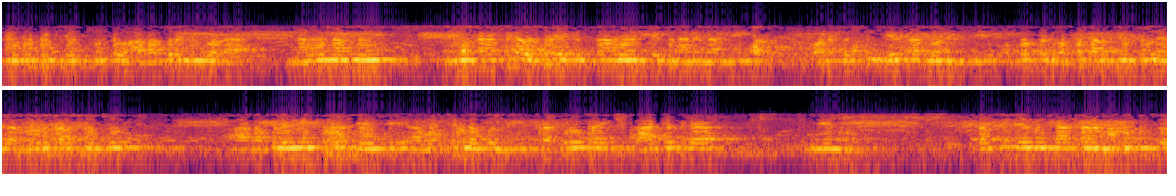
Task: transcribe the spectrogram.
కంప్యూటర్ చేసుకుంటూ ఆ కూడా నన్ను నమ్మి నేను కరెక్ట్గా ఉపయోగిస్తాను అని చెప్పి నన్ను నమ్మి వాళ్ళకి వచ్చిన జీవితాల్లో నుంచి ఒక్కొక్కటి ఒక్క కలిసినట్టు లేదా రెండు కలిసినట్టు ఆ డబ్బులన్నీ క్లోజ్ చేసి ఆ వచ్చిన డబ్బుల్ని ప్రతి రూపాయికి బాధ్యతగా నేను సద్వినియోగం చేస్తానని నమ్మకంతో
